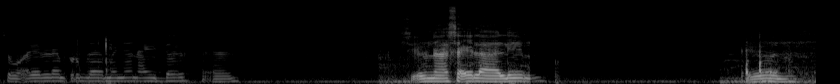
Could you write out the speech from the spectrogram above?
So ayun lang problema niyan, idol. Ayan. Yung nasa ilalim. Ayun.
